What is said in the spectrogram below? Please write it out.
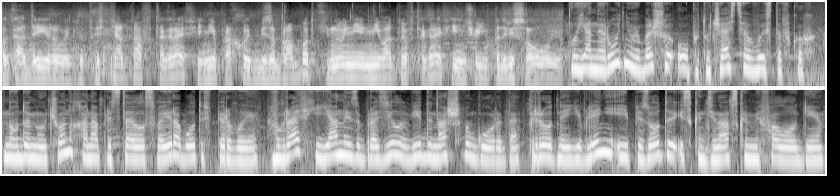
по кадрированию. То есть ни одна фотография не проходит без обработки, но ни, ни в одной фотографии ничего не подрисовываю. У Яны Рудневой большой опыт участия в выставках, но в Доме ученых она представила свои работы впервые. В графике Яна изобразила виды нашего города, природные явления и эпизоды из скандинавской мифологии.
